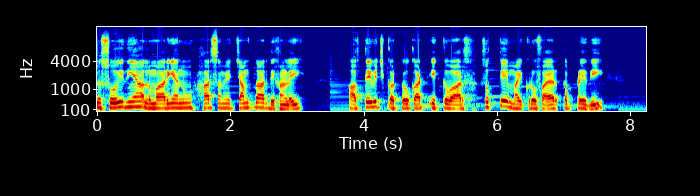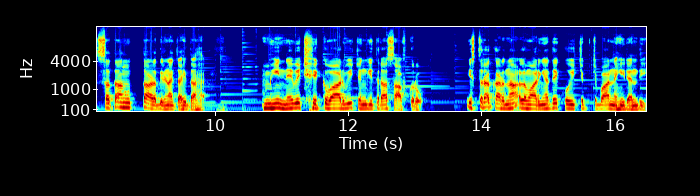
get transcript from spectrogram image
ਰਸੋਈ ਦੀਆਂ ਅਲਮਾਰੀਆਂ ਨੂੰ ਹਰ ਸਮੇਂ ਚਮਕਦਾਰ ਦਿਖਣ ਲਈ ਹਫ਼ਤੇ ਵਿੱਚ ਘੱਟੋ-ਘੱਟ ਇੱਕ ਵਾਰ ਸੁੱਕੇ ਮਾਈਕਰੋਫਾਈਬਰ ਕੱਪੜੇ ਦੀ ਸਤ੍ਹਾ ਨੂੰ ਧੜ ਦੇਣਾ ਚਾਹੀਦਾ ਹੈ। ਮਹੀਨੇ ਵਿੱਚ ਇੱਕ ਵਾਰ ਵੀ ਚੰਗੀ ਤਰ੍ਹਾਂ ਸਾਫ਼ ਕਰੋ। ਇਸ ਤਰ੍ਹਾਂ ਕਰਨ ਨਾਲ ਅਲਮਾਰੀਆਂ ਤੇ ਕੋਈ ਚਿਪਚਿਪਾ ਨਹੀਂ ਰਹਿੰਦੀ।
